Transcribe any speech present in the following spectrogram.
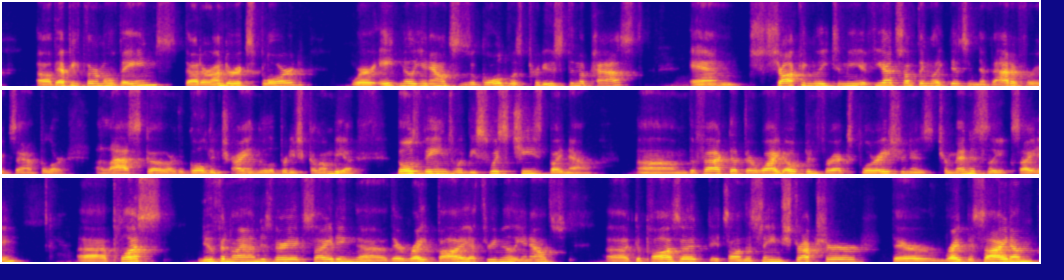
of epithermal veins that are underexplored, where 8 million ounces of gold was produced in the past. And shockingly to me, if you had something like this in Nevada, for example, or Alaska, or the Golden Triangle of British Columbia, those veins would be Swiss cheesed by now. Um, the fact that they're wide open for exploration is tremendously exciting. Uh, plus, Newfoundland is very exciting. Uh, they're right by a 3 million ounce uh, deposit. It's on the same structure. They're right beside them.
